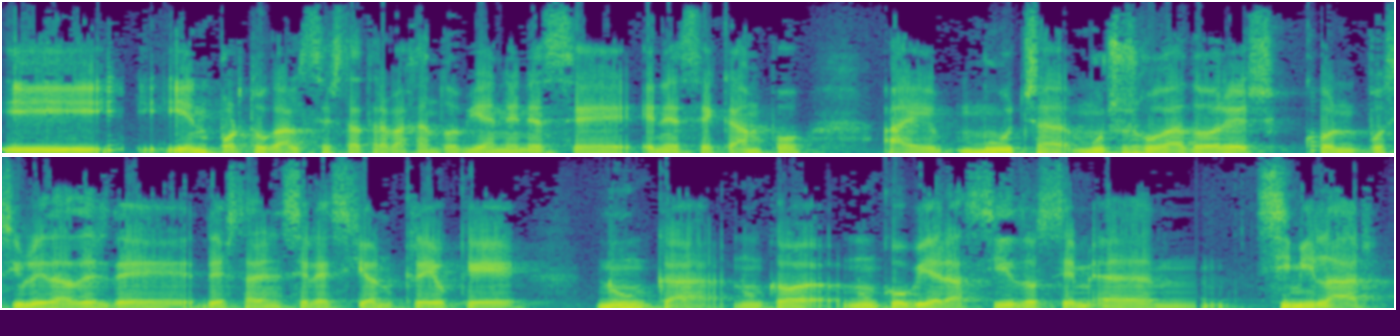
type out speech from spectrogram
y, en Portugal se está trabajando bien en ese, en ese campo. Hay mucha, muchos jugadores con posibilidades de, estar en selección. Creo que nunca, nunca, nunca hubiera sido em, similar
